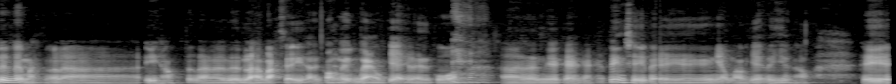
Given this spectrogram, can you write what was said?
đứng về mặt gọi là y học tức là là bác sĩ thôi còn cái bào chế là của à, các, các, các tiến sĩ về những nhóm bào chế về dược học thì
